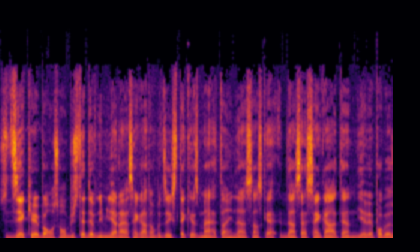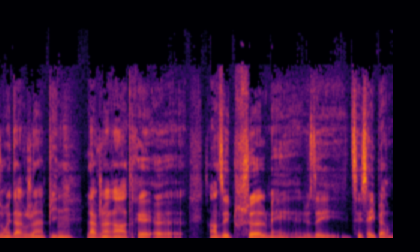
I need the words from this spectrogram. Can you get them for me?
tu disais que bon, son but c'était de devenir millionnaire à 50 ans. On peut dire que c'était quasiment atteint, dans le sens que dans sa cinquantaine, il n'y avait pas besoin d'argent. Puis Mhm. l'argent rentrait, euh, sans dire tout seul, mais je veux dire, tu sais, ça y perm-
